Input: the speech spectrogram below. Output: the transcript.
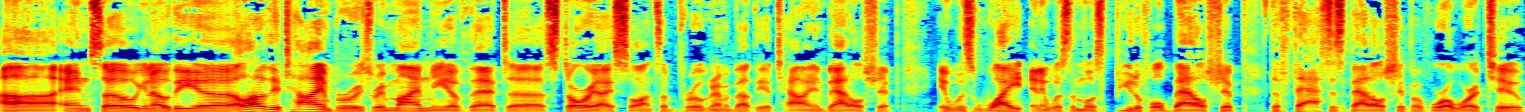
Uh, and so, you know, the uh, a lot of the Italian breweries remind me of that uh, story I saw on some program about the Italian battleship. It was white and it was the most beautiful battleship, the fastest battleship of World War II.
